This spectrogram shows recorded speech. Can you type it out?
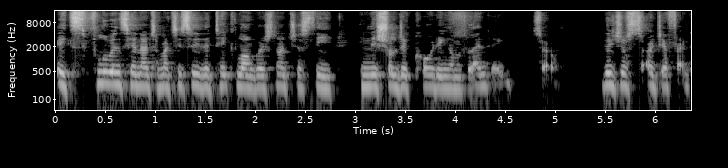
it's fluency and automaticity that take longer. It's not just the initial decoding and blending. So they just are different.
